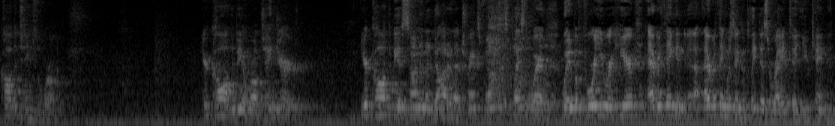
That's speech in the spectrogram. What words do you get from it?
called to change the world. You're called to be a world changer. You're called to be a son and a daughter that transforms this place to where, when before you were here, everything and uh, everything was in complete disarray until you came in.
